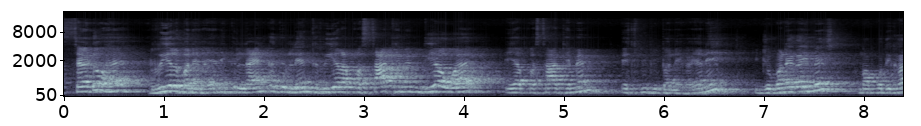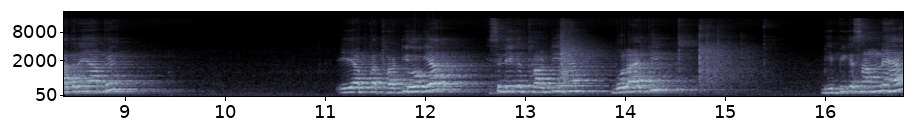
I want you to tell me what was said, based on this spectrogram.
शेडो है रियल बनेगा। यानी कि लाइन का जो लेंथ रियल आपका साठ एम mm दिया हुआ है, ये आपका साठ एम एम बनेगा। यानी जो बनेगा इमेज हम आपको दिखा दे रहे हैं यहाँ पे। ये आपका थर्टी हो गया, इसलिए कि थर्टी एम बोला है कि वीपी के सामने है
